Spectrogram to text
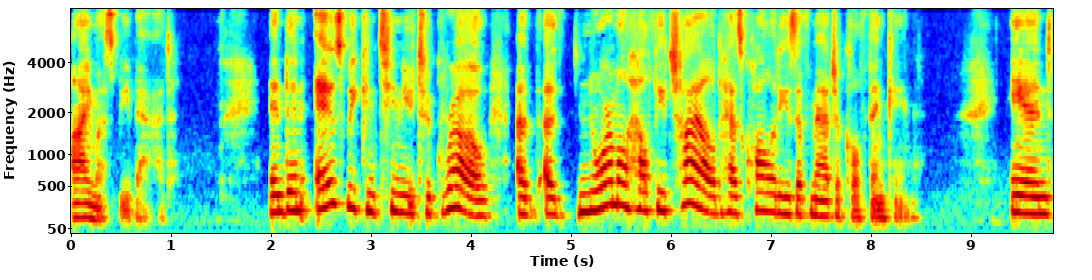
I must be bad. And then as we continue to grow, a, a normal, healthy child has qualities of magical thinking. And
